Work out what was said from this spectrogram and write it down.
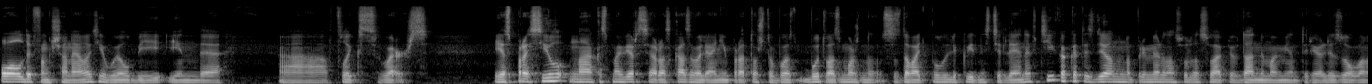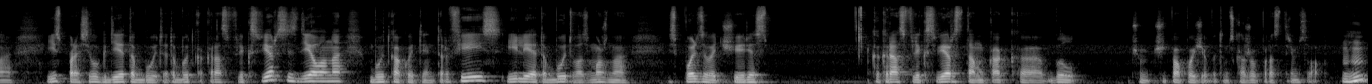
all the functionality will be in the uh, Flixverse. Я спросил, на Космоверсии рассказывали они про то, что будет возможно создавать пулы ликвидности для NFT, как это сделано, например, на Судосвапе в данный момент реализовано, и спросил, где это будет. Это будет как раз в FlexVerse сделано, будет какой-то интерфейс, или это будет возможно использовать через как раз FlexVerse, там как э, был, чуть, чуть попозже об этом скажу, про StreamSwap. Угу.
